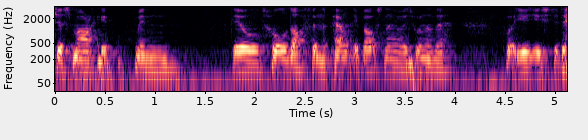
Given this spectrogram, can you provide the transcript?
just marking. I mean, the old hold off in the penalty box now is one of the what you used to do.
